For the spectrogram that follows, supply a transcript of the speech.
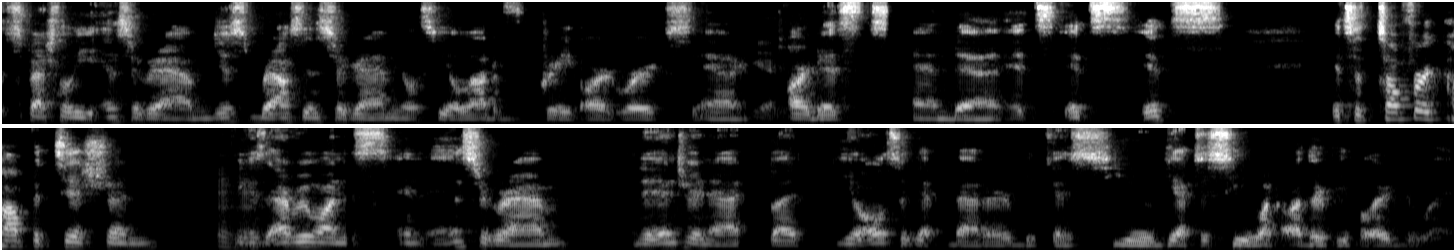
especially Instagram. Just browse Instagram, you'll see a lot of great artworks and Yeah. artists, and uh, it's it's it's it's a tougher competition Mhm. because everyone is in Instagram, the internet, but you also get better because you get to see what other people are doing.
